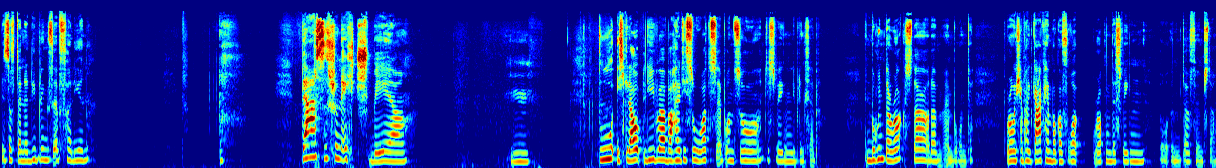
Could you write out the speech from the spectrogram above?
bis auf deine Lieblings-App verlieren. Das ist schon echt schwer. Hm. Du, ich glaube, lieber behalte ich so WhatsApp und so. Deswegen Lieblings-App. Ein berühmter Rockstar oder ein berühmter. Bro, ich habe halt gar keinen Bock auf Rocken, deswegen berühmter Filmstar.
